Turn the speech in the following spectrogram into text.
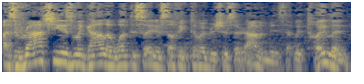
As Rashi is Megala, what the side of suffix Tameh B'Shus Arabim is, that with Toilen,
